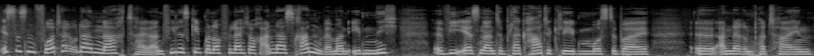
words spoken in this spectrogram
Ist es ein Vorteil oder ein Nachteil? An vieles geht man auch vielleicht auch anders ran, wenn man eben nicht, äh, wie er es nannte, Plakate kleben musste bei äh, anderen Parteien.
